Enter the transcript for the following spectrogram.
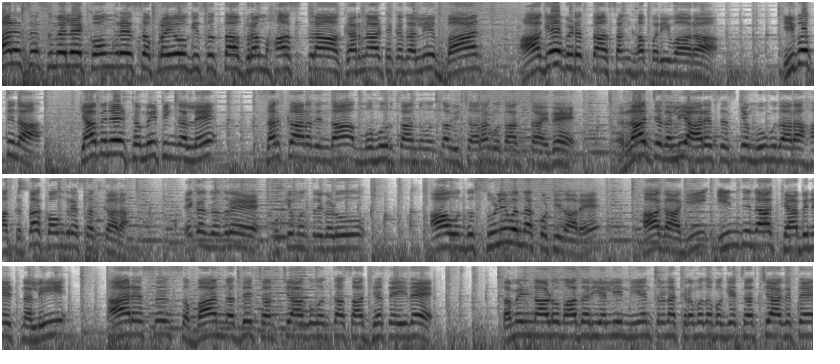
ಆರ್ ಎಸ್ ಎಸ್ ಮೇಲೆ ಕಾಂಗ್ರೆಸ್ ಪ್ರಯೋಗಿಸುತ್ತಾ ಬ್ರಹ್ಮಾಸ್ತ್ರ ಕರ್ನಾಟಕದಲ್ಲಿ ಬ್ಯಾನ್ ಆಗೇ ಬಿಡುತ್ತಾ ಸಂಘ ಪರಿವಾರ. ಇವತ್ತಿನ ಕ್ಯಾಬಿನೆಟ್ ಮೀಟಿಂಗ್ ನಲ್ಲೇ ಸರ್ಕಾರದಿಂದ ಮುಹೂರ್ತ ಅನ್ನುವಂತ ವಿಚಾರ ಗೊತ್ತಾಗ್ತಾ ಇದೆ. ರಾಜ್ಯದಲ್ಲಿ ಆರ್ ಎಸ್ ಎಸ್ಗೆ ಮೂಗುದಾರ ಹಾಕುತ್ತಾ ಕಾಂಗ್ರೆಸ್ ಸರ್ಕಾರ. ಯಾಕಂತಂದ್ರೆ ಮುಖ್ಯಮಂತ್ರಿಗಳು ಆ ಒಂದು ಸುಳಿವನ್ನ ಕೊಟ್ಟಿದ್ದಾರೆ. ಹಾಗಾಗಿ ಇಂದಿನ ಕ್ಯಾಬಿನೆಟ್ನಲ್ಲಿ ಆರ್ ಎಸ್ ಎಸ್ ಬ್ಯಾನ್ ನದ್ದೇ ಚರ್ಚೆ ಆಗುವಂತ ಸಾಧ್ಯತೆ ಇದೆ. ತಮಿಳುನಾಡು ಮಾದರಿಯಲ್ಲಿ ನಿಯಂತ್ರಣ ಕ್ರಮದ ಬಗ್ಗೆ ಚರ್ಚೆ ಆಗುತ್ತೆ.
